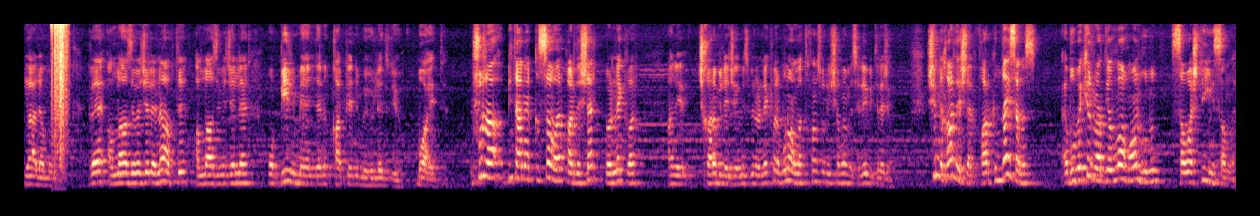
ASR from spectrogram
ya'lemun. Ve Allah azze ve celle ne yaptı? Allah azze ve celle o bilmeyenlerin kalplerini mühürledi diyor bu ayette. Şurada bir tane kıssa var kardeşler, örnek var. Hani çıkarabileceğimiz bir örnek var. Bunu anlattıktan sonra inşallah meseleyi bitireceğim. Şimdi kardeşler farkındaysanız Ebu Bekir radıyallahu anh'unun savaştığı insanlar,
